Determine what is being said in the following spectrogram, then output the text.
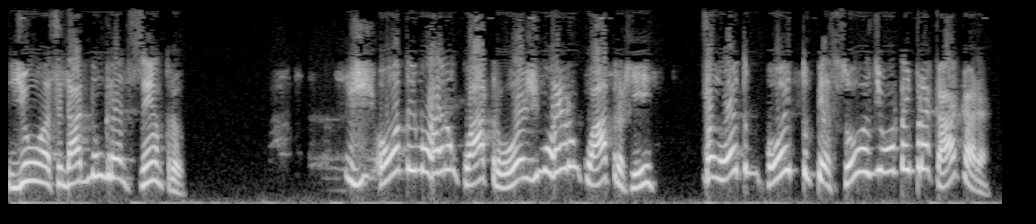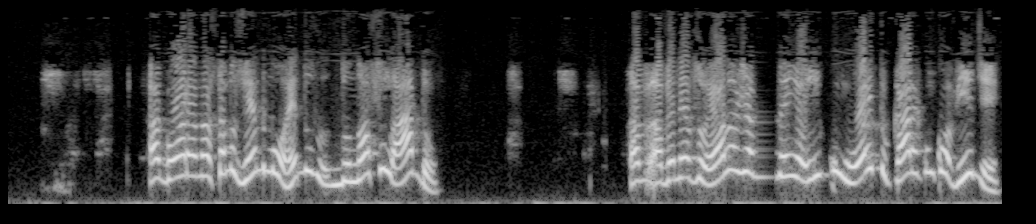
de uma cidade de um grande centro. Ontem morreram quatro, hoje morreram quatro aqui. São oito, oito pessoas de ontem pra cá, cara. Agora nós estamos vendo morrer do, do nosso lado. A, a Venezuela já vem aí com oito caras com Covid.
